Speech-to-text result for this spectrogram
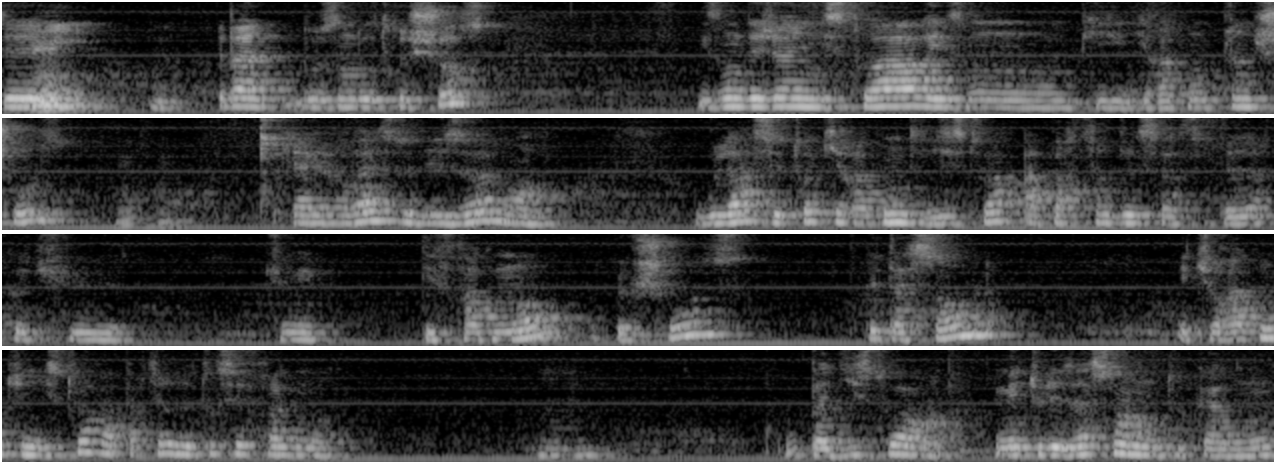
Mhm. Il n'a pas besoin d'autre chose. Ils ont déjà une histoire, ils, ont, puis ils racontent plein de choses. Il y a le reste des œuvres où là, c'est toi qui racontes des histoires à partir de ça. C'est-à-dire que tu, tu mets des fragments de choses que tu assembles et tu racontes une histoire à partir de tous ces fragments. Ou pas d'histoire, hein, mais tu les assembles en tout cas. Donc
